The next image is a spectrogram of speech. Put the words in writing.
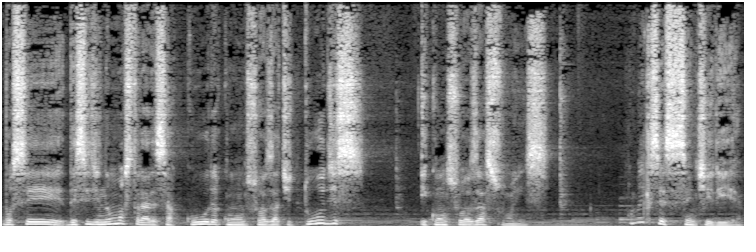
Você decide não mostrar essa cura com suas atitudes e com suas ações. Como é que você se sentiria?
